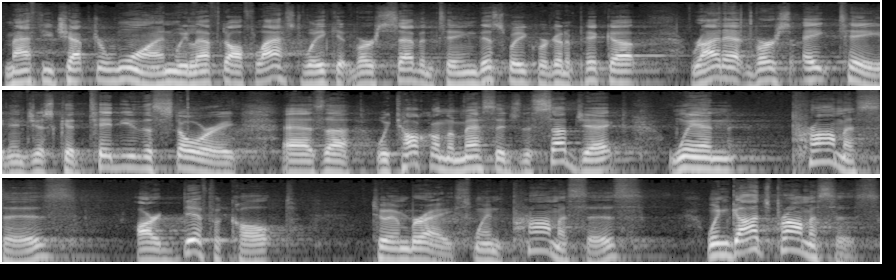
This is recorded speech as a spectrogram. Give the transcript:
Matthew chapter 1. We left off last week at verse 17. This week we're going to pick up right at verse 18 and just continue the story as uh, we talk on the message, the subject, when promises are difficult to embrace. When promises, when God's promises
